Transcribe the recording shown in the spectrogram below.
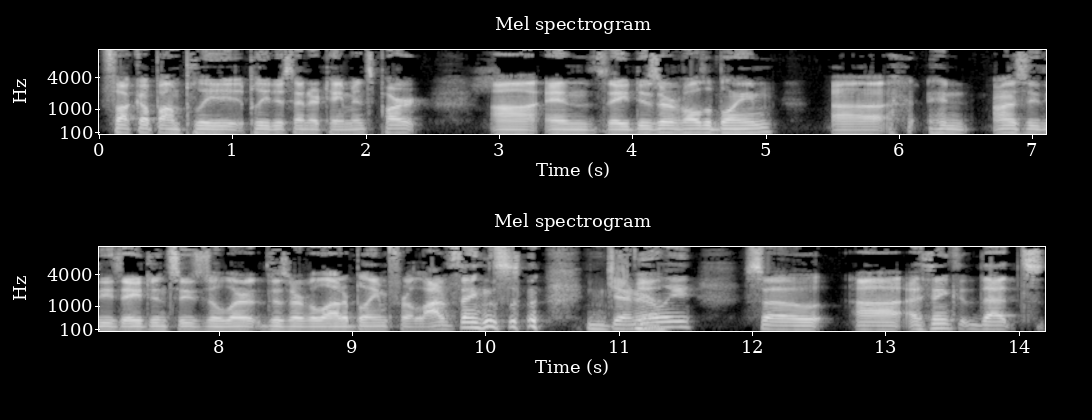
fuck up on Ple- Pledis Entertainment's part. Uh, and they deserve all the blame. Uh, and honestly, these agencies deserve a lot of blame for a lot of things, generally. So, uh, I think that's,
